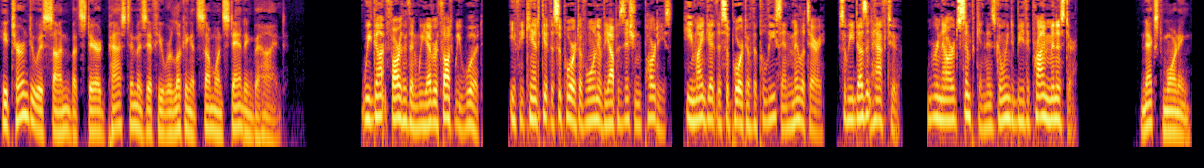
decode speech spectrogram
He turned to his son but stared past him as if he were looking at someone standing behind. We got farther than we ever thought we would. If he can't get the support of one of the opposition parties, he might get the support of the police and military, so he doesn't have to. Bernard Simpkin is going to be the prime minister. Next morning,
